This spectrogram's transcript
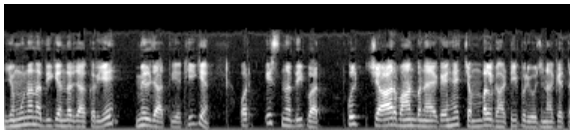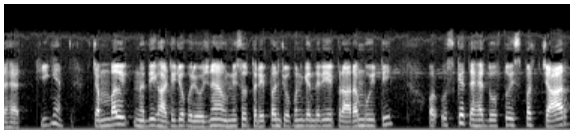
यमुना नदी के अंदर जाकर ये मिल जाती है, ठीक है? और इस नदी पर कुल चार बाँध बनाए गए हैं चंबल घाटी परियोजना के तहत, ठीक है? चंबल नदी घाटी जो परियोजना है, उन्नीस सौ चौपन के अंदर ये प्रारंभ हुई थी, और उसके तहत दोस्तों इस पर चार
